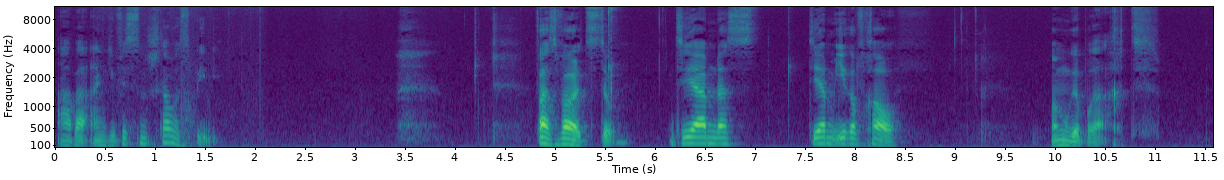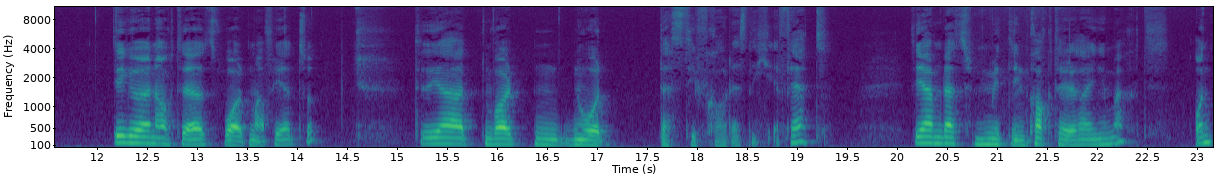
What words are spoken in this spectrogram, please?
aber ein gewissen schlaues Baby. Was wolltest du? Sie haben das, sie haben ihre Frau umgebracht. Die gehören auch der Sword Mafia zu. Sie wollten nur, dass die Frau das nicht erfährt. Sie haben das mit den Cocktail reingemacht und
